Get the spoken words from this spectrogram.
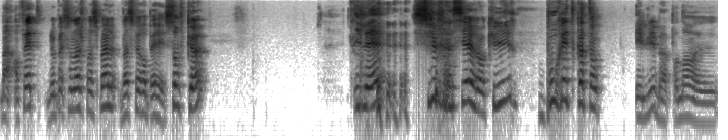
Bah, en fait, le personnage principal va se faire opérer. Sauf que. Il est sur un siège en cuir, bourré de coton. Et lui, bah, pendant, euh,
